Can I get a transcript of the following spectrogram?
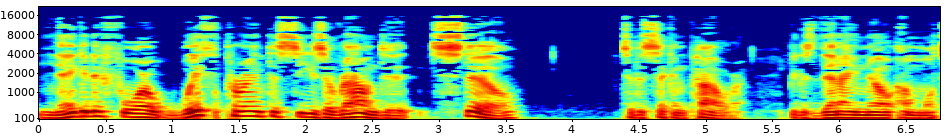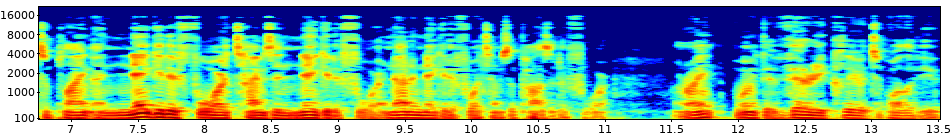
negative 4 with parentheses around it still to the second power. Because then I know I'm multiplying a negative 4 times a negative 4, not a negative 4 times a positive 4. All right? I make that very clear to all of you.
